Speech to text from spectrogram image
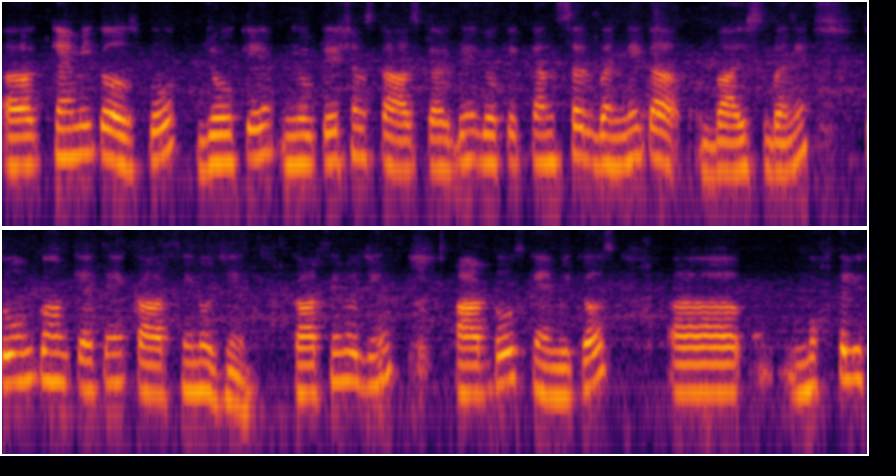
केमिकल्स uh, को जो कि म्यूटेशंस काज कर दें जो कि कैंसर बनने का बाइस बने तो उनको हम कहते हैं carcinogen carcinogen are those chemicals मुख्तलिफ़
